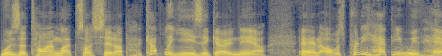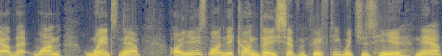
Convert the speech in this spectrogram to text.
was a time lapse I set up a couple of years ago now, and I was pretty happy with how that one went. Now, I used my Nikon D750, which is here now,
